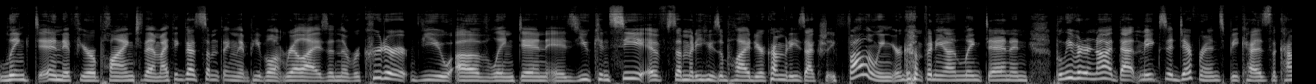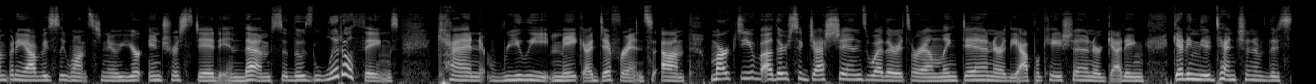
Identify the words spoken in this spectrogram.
LinkedIn if you're applying to them. I think that's something that people don't realize. And the recruiter view of LinkedIn is you can see if somebody who's applied to your company is actually following your company on LinkedIn. And believe it or not, that makes a difference because the company obviously wants to know you're interested in them. So those little things can really make a difference. Um, Mark, do you have other suggestions, whether it's around LinkedIn or the application or getting getting the attention of this,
